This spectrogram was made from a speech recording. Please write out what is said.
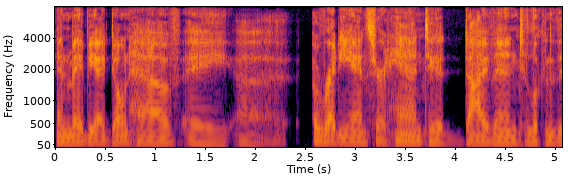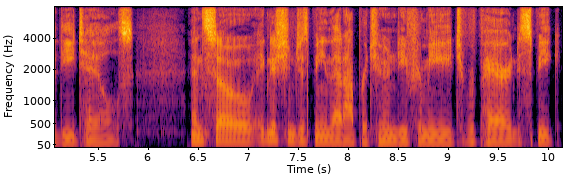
and maybe I don't have a uh, a ready answer at hand to dive in to look into the details. And so ignition just being that opportunity for me to prepare and to speak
